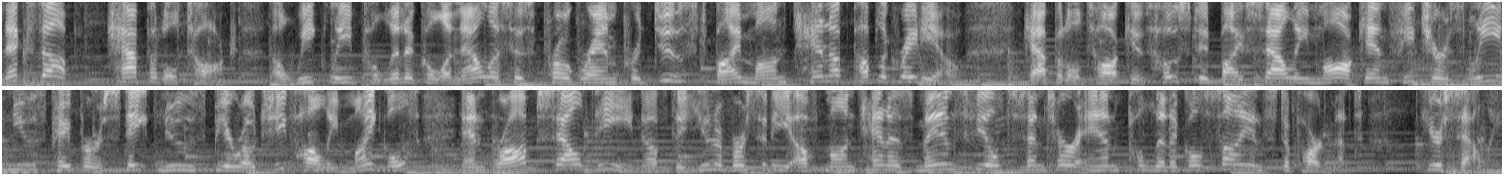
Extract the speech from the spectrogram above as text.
Next up, Capital Talk, a weekly political analysis program produced by Montana Public Radio. Capital Talk is hosted by Sally Mauk and features Lee Newspaper State News Bureau Chief Holly Michels and Rob Saldin of the University of Montana's Mansfield Center and Political Science Department. Here's Sally.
